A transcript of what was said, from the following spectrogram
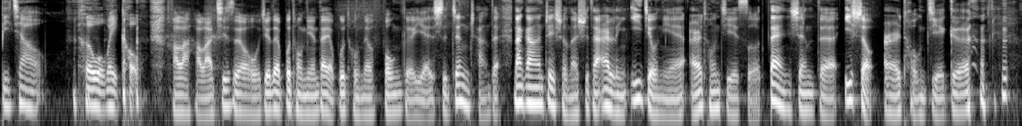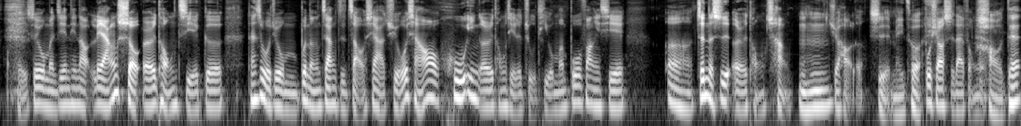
比较。合我胃口。好了好了，其实我觉得不同年代有不同的风格也是正常的。那刚刚这首呢，是在二零一九年儿童节所诞生的一首儿童节歌。OK，所以我们今天听到两首儿童节歌，但是我觉得我们不能这样子找下去。我想要呼应儿童节的主题，我们播放一些。呃，真的是儿童唱，嗯哼，就好了，是没错，不需要时代风味。好的，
